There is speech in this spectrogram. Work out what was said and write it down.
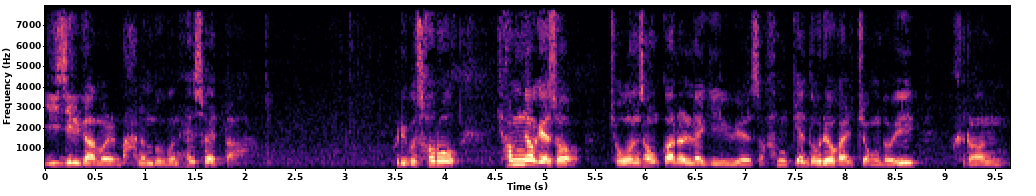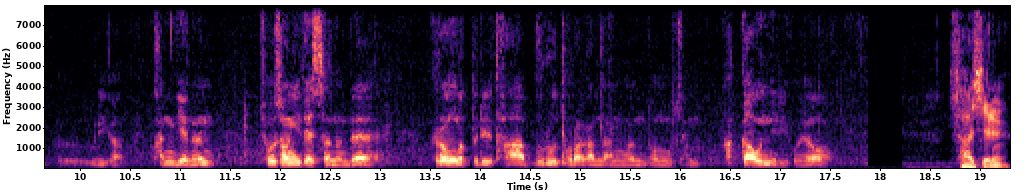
이질감을 많은 부분 해소했다. 그리고 서로 협력해서 좋은 성과를 내기 위해서 함께 노력할 정도의 그런 그 우리가 관계는 조성이 됐었는데 그런 것들이 다 무로 돌아간다는 건 너무 참 아까운 일이고요. 사실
